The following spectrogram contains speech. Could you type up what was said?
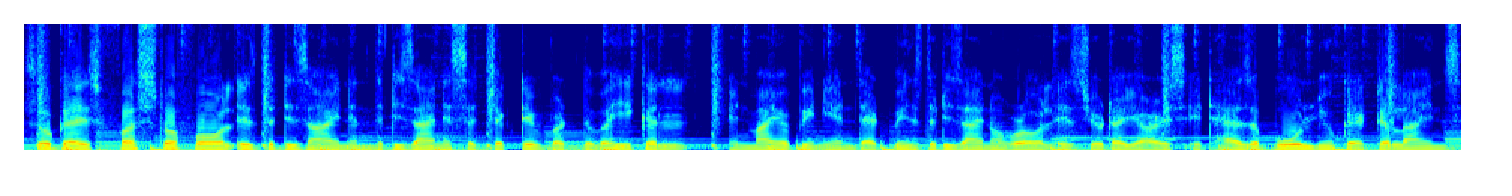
So guys, first of all is the design and the design is subjective but the vehicle in my opinion that wins the design overall is Toyota Yaris. It has a bold new character lines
